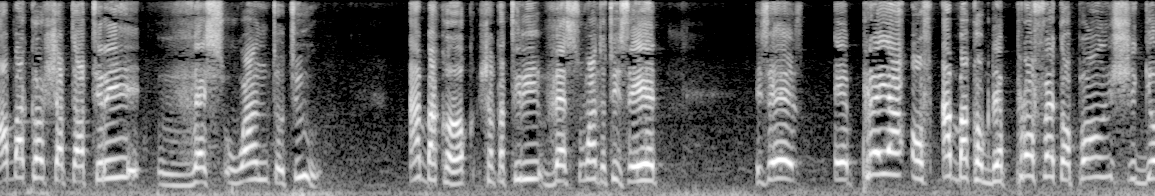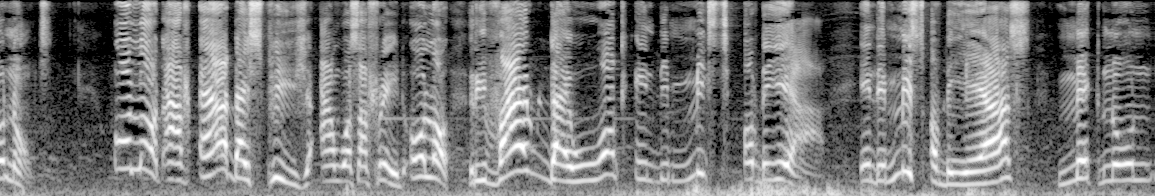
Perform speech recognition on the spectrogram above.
Habakkuk chapter 3, verse 1 to 2. Habakkuk chapter 3, verse 1 to 2 it says, it says, A prayer of Habakkuk the prophet upon Shigionot. O Lord, I have heard thy speech and was afraid. O Lord, revive thy work in the midst of the year. In the midst of the years, make known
